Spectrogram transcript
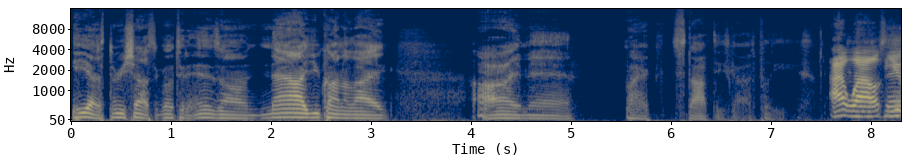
he has three shots to go to the end zone. Now you kind of like, all right, man, like stop these guys, please. I, well, you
